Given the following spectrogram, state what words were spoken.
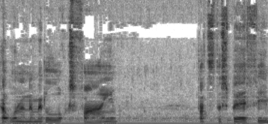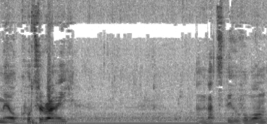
That one in the middle looks fine. That's the spare female cutteri. And that's the other one.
